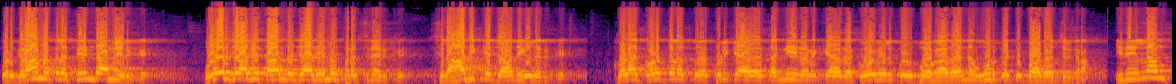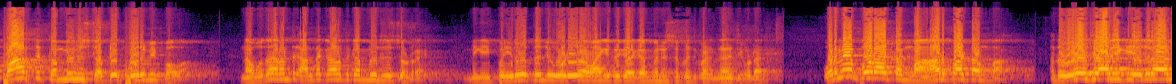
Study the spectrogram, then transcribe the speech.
ஒரு கிராமத்துல தீண்டாமை இருக்கு. உயர் ஜாதி தாழ்ந்த ஜாதின்னு பிரச்சனை இருக்கு. சில ஆதிக்க ஜாதிகள் இருக்கு. குள குளத்துல குளிக்காத தண்ணீர் அடைக்காத கோவிலுக்குள் போகாதன்னு ஊர் கட்டுப்பாடு வச்சிருக்கிறான். இது எல்லாம் பார்த்து கம்யூனிஸ்ட் அப்படியே பொறுமி போவான். நான் உதாரணத்துக்கு அந்த காலத்து கம்யூனிஸ்ட் சொல்கிறேன் நீங்கள் இப்போ இருபத்தஞ்சு கோடி ரூபா வாங்கிட்டு இருக்கிற கம்யூனிஸ்ட் பற்றி நினைச்சு உடனே போராட்டம்மா ஆர்ப்பாட்டம்மா. அந்த உயர் ஜாதிக்கு எதிரான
